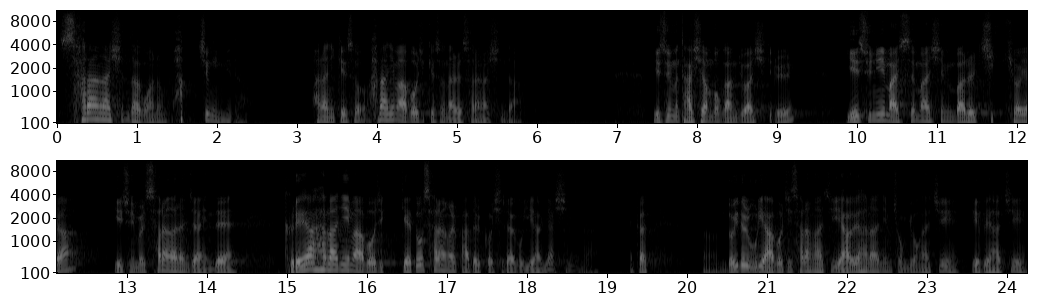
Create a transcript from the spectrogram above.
사랑하신다고 하는 확증입니다. 하나님께서 하나님 아버지께서 나를 사랑하신다. 예수님은 다시 한번 강조하시기를 예수님이 말씀하신 바를 지켜야 예수님을 사랑하는 자인데 그래야 하나님 아버지께도 사랑을 받을 것이라고 이야기하십니다. 그러니까 어, 너희들 우리 아버지 사랑하지 야외 하나님 존경하지 예배하지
